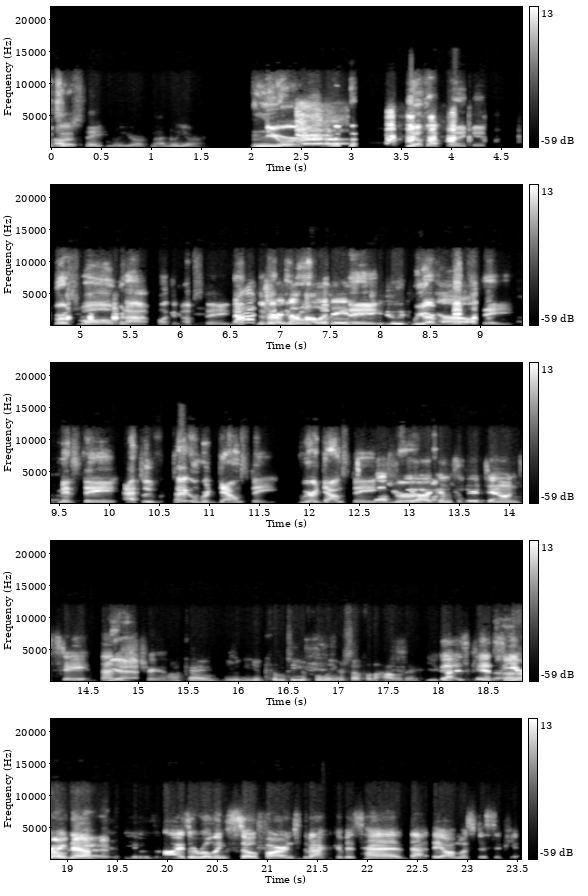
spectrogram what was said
What's up? Upstate New York, not New York. New York. Yo, stop playing it. First of all, we're not fucking upstate. not there's during the nothing wrong with holidays dude, We are no. mid-state. Mid-state. Actually, technically, we're downstate. We're downstate. Yes, You're we are fucking- considered downstate. That is Yeah. true. Okay, you you continue fooling yourself for the holiday. You guys can't see Uh, right now. okay. Theo's eyes are rolling so far into the back of his head that they almost disappear.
